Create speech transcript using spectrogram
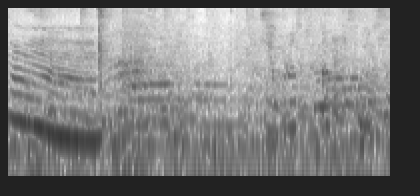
М. Я просто так вкусно.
